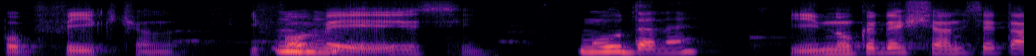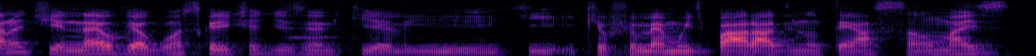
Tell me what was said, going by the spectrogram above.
Pulp Fiction, e for uhum. ver esse. Muda, né? E nunca deixando de ser Tarantino, né? Eu vi algumas críticas dizendo que ele. que, que o filme é muito parado e não tem ação, mas.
